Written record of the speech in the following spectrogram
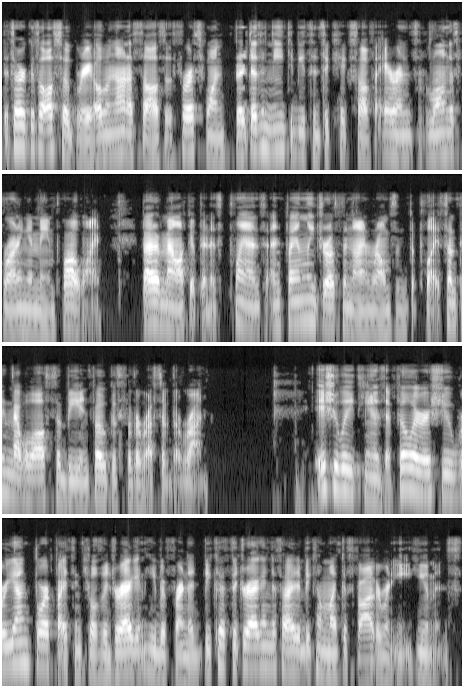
This arc is also great, although not as solid as the first one, but it doesn't need to be since it kicks off Aaron's longest running and main plotline, that of Malekith and his plans, and finally draws the Nine Realms into play, something that will also be in focus for the rest of the run. Issue 18 is a filler issue where young Thor fights and kills a dragon he befriended because the dragon decided to become like his father and eat humans.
